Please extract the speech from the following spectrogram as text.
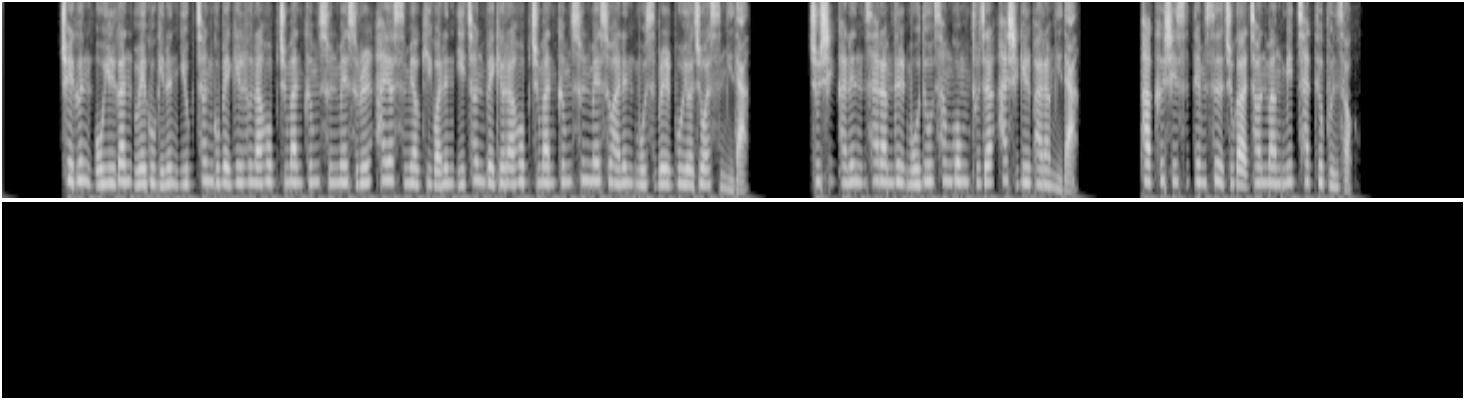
최근 5일간 외국인은 6,900일 흔화홉 주만큼 순매수를 하였으며 기관은 2,119 주만큼 순매수하는 모습을 보여주었습니다. 주식하는 사람들 모두 성공 투자하시길 바랍니다. 파크 시스템스 주가 전망 및 차트 분석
